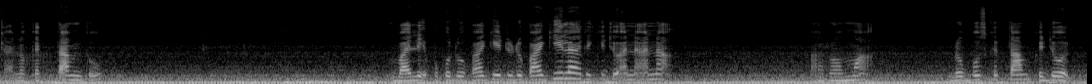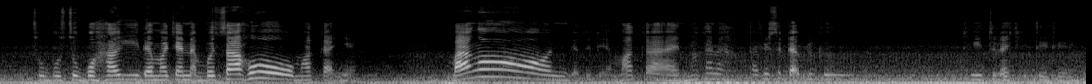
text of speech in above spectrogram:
Kalau ketam tu Balik pukul 2 pagi Duduk pagi lah Dia kejut anak-anak. Aroma Rebus ketam Kejut. Subuh-subuh hari Dah macam nak bersahur Makannya. Bangun Kata dia. Makan Makanlah. Tapi sedap juga. Itulah cerita dia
